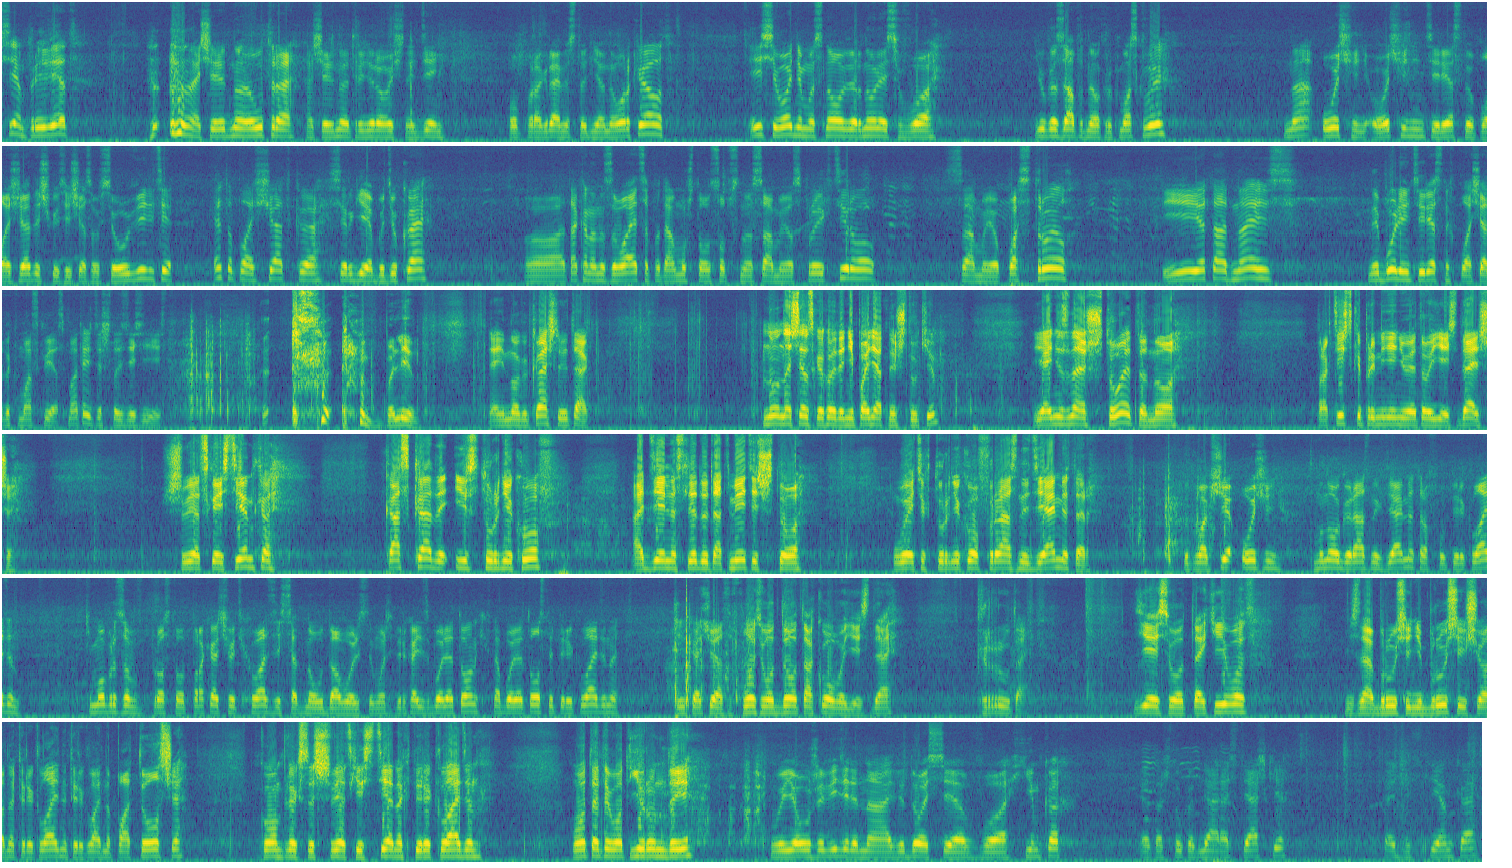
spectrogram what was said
Всем привет! Очередное утро, очередной тренировочный день по программе 100-дневный воркаут. И сегодня мы снова вернулись в юго-западный округ Москвы на очень-очень интересную площадочку. Сейчас вы все увидите. Это площадка Сергея Бадюка. А, так она называется, потому что он, собственно, сам ее спроектировал, сам ее построил. И это одна из наиболее интересных площадок в Москве. Смотрите, что здесь есть. Блин, я немного кашляю. Итак, ну, начнем с какой-то непонятной штуки. Я не знаю, что это, но практическое применение у этого есть. Дальше. Шведская стенка. Каскады из турников. Отдельно следует отметить, что у этих турников разный диаметр. Тут вообще очень много разных диаметров у перекладин. Таким образом, просто вот прокачивать хват здесь одно удовольствие. Можете переходить с более тонких на более толстые перекладины и качаться. Вплоть вот до такого есть, да? Круто. Есть вот такие вот, не знаю, брусья, не брусья, еще одна перекладина, перекладина потолще. Комплекс из шведских стенок, перекладин. Вот этой вот ерунды. Вы ее уже видели на видосе в Химках. Это штука для растяжки. Опять же стенка.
